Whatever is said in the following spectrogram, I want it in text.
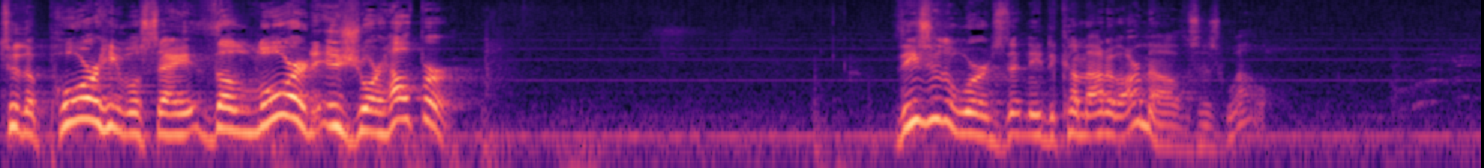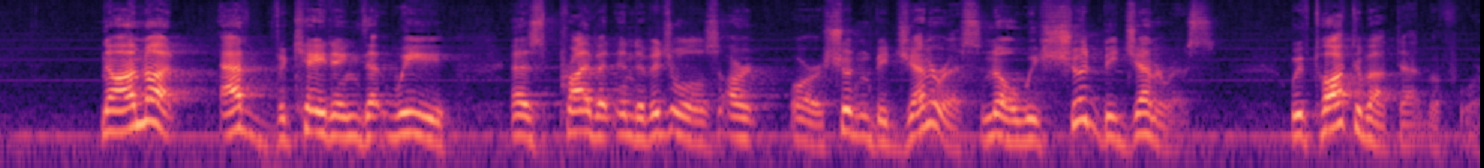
to the poor he will say, The Lord is your helper. These are the words that need to come out of our mouths as well. Now, I'm not advocating that we, as private individuals, aren't or shouldn't be generous. No, we should be generous. We've talked about that before.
